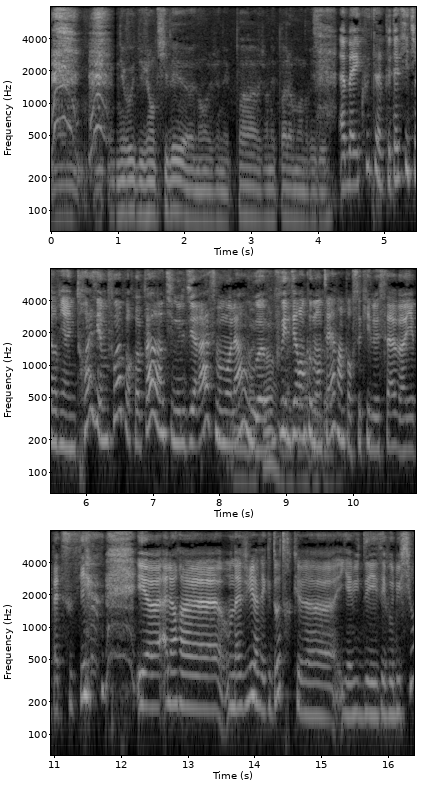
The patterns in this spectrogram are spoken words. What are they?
Euh, Au niveau du gentilé, euh, non, je n'ai pas, j'en ai pas la moindre idée. Ah bah écoute, euh, peut-être si tu reviens une troisième fois, pourquoi pas, hein, tu nous le diras à ce moment-là, ou euh, vous pouvez le dire en commentaire, hein, pour ceux qui le savent, il n'y a pas de souci. Et euh, alors, euh, on a vu avec d'autres que euh, il y a eu des évolutions.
